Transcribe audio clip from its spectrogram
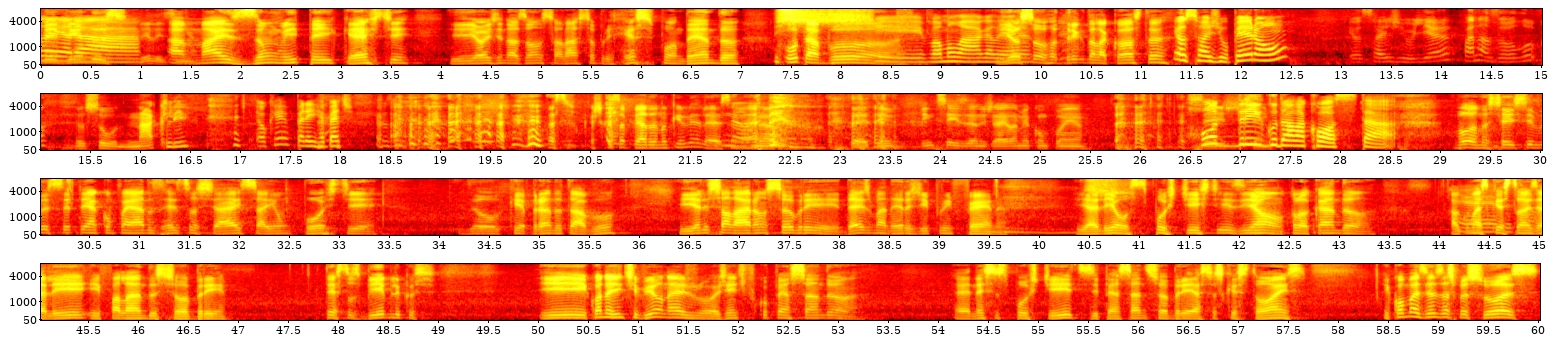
galera? bem-vindos a mais um IPCast. E hoje nós vamos falar sobre respondendo o tabu. Vixe, Vamos lá, galera. E eu sou o Rodrigo Dalla Costa. Eu sou a Gil Peron. Eu sou a Júlia Panazolo. Eu sou o Nakli. É o quê? Peraí, repete. Acho que essa piada nunca envelhece, Não. né? Não, é, tenho 26 anos já, ela me acompanha. Rodrigo Dalla Costa. Bom, não sei se você tem acompanhado as redes sociais, saiu um post do Quebrando o Tabu e eles falaram sobre 10 maneiras de ir para o inferno. E ali os postistas iam colocando algumas É, questões pessoal. ali e falando sobre textos bíblicos. E quando a gente viu, né, Ju, a gente ficou pensando é, nesses post-its e pensando sobre essas questões. E como às vezes as pessoas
